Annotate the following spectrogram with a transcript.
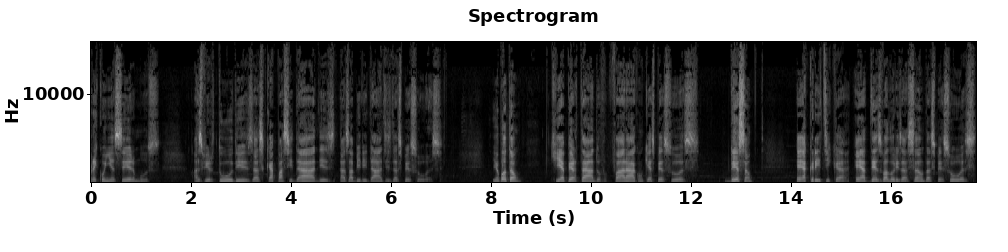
reconhecermos as virtudes, as capacidades, as habilidades das pessoas. E o botão que apertado fará com que as pessoas desçam é a crítica, é a desvalorização das pessoas,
